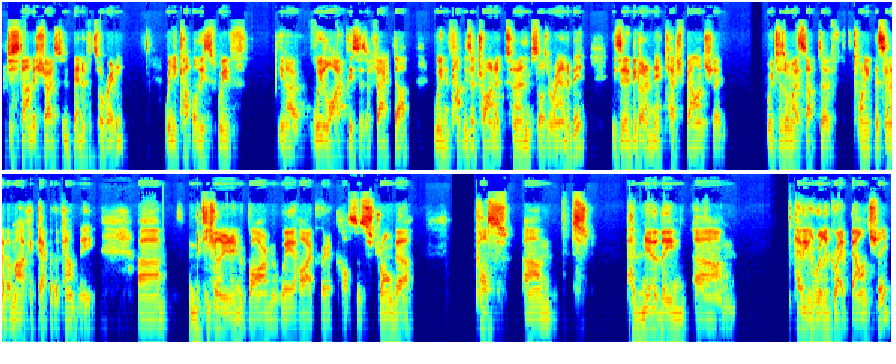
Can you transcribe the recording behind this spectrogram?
which is starting to show some benefits already. When you couple this with, you know, we like this as a factor when companies are trying to turn themselves around a bit, is that they've got a net cash balance sheet, which is almost up to 20% of the market cap of the company. Um, and particularly in an environment where higher credit costs are stronger, costs um, have never been um, having a really great balance sheet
